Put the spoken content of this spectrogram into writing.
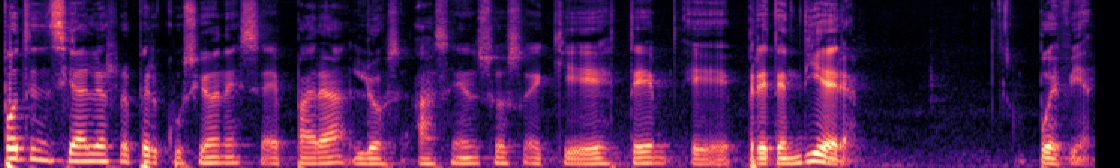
potenciales repercusiones eh, para los ascensos eh, que éste pretendiera. Pues bien,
